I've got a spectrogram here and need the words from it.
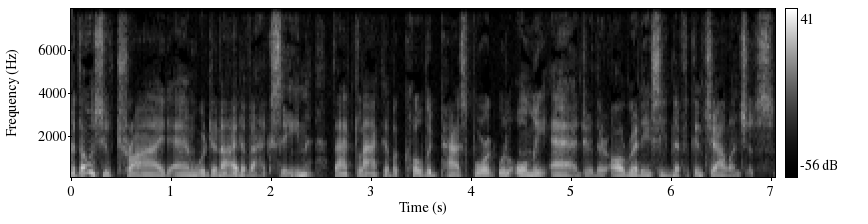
For those who've tried and were denied a vaccine, that lack of a COVID passport will only add to their already significant challenges.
